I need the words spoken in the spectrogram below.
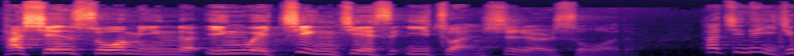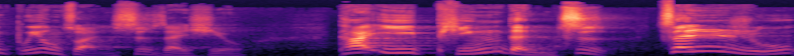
他先说明了，因为境界是依转世而说的，他今天已经不用转世在修。他依平等智真如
